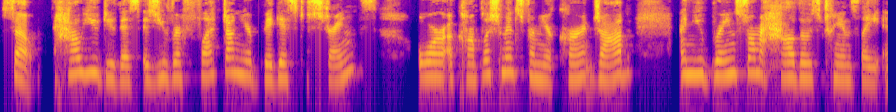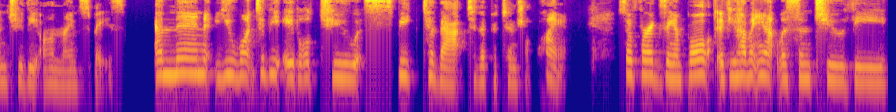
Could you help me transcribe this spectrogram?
So, how you do this is you reflect on your biggest strengths or accomplishments from your current job and you brainstorm how those translate into the online space. And then you want to be able to speak to that to the potential client. So, for example, if you haven't yet listened to the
